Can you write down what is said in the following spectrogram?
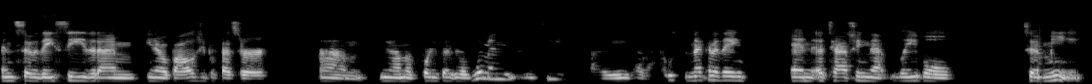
and so they see that I'm, you know, a biology professor. Um, you know, I'm a 45 year old woman. I teach, I have a house and that kind of thing. And attaching that label to me,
